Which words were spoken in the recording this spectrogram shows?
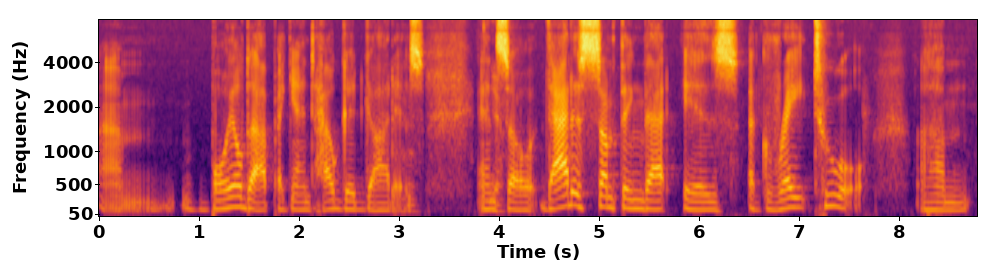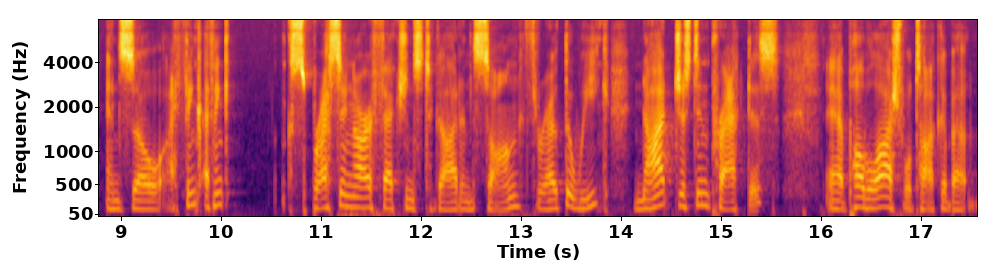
um, boiled up again to how good God is. And yeah. so that is something that is a great tool. Um, and so I think, I think expressing our affections to God in song throughout the week, not just in practice. Uh, Paul Baloche will talk about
